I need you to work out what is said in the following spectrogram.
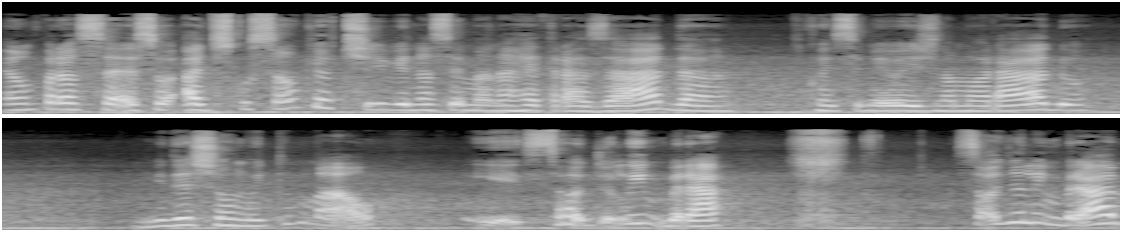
é um processo. A discussão que eu tive na semana retrasada com esse meu ex-namorado me deixou muito mal. E só de lembrar, só de lembrar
